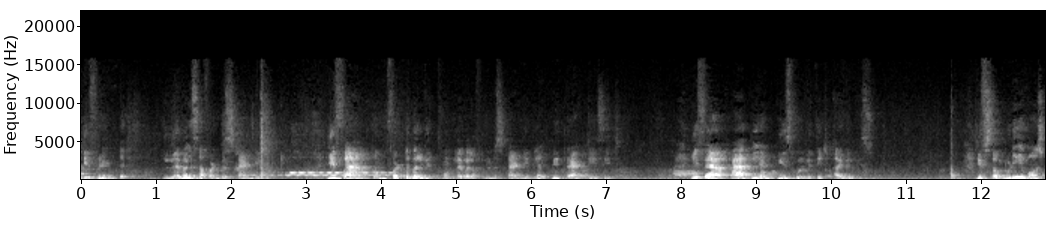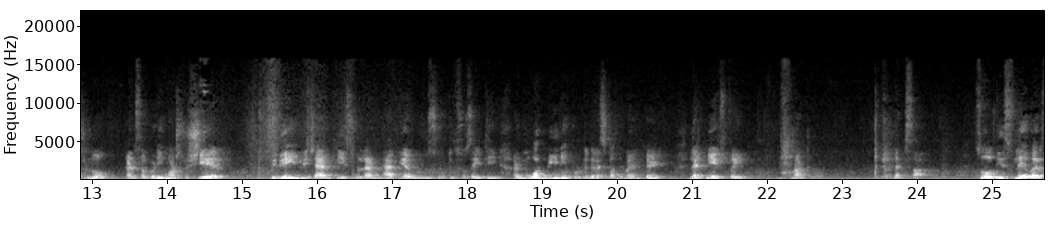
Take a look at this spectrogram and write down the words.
different levels of understanding. If I am comfortable with one level of understanding, let me practice it. If I am happy and peaceful with it, I will be so. If somebody wants to know and somebody wants to share the way in which I am peaceful, I am happy, I am useful to the society and more meaningful to the rest of the mankind, let me explain. If not, that's all. So these flavors,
